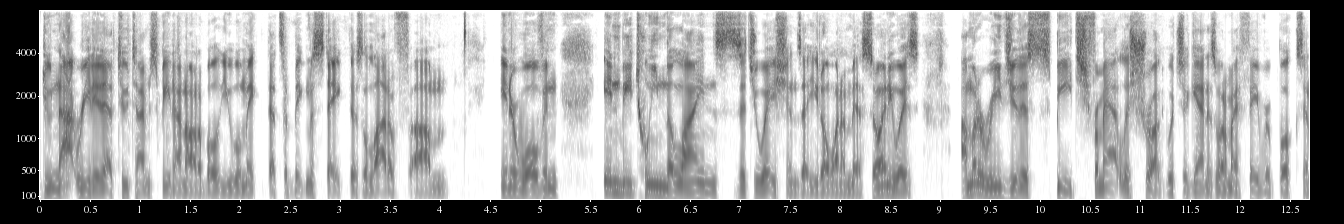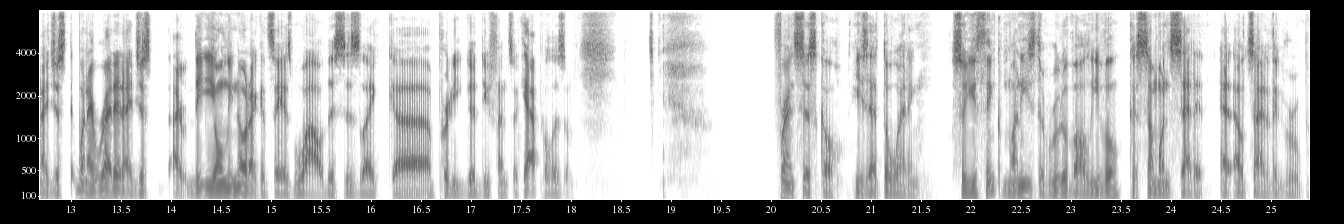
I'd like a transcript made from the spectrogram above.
Do not read it at two times speed on Audible. You will make that's a big mistake. There's a lot of um, interwoven in between the lines situations that you don't want to miss. So, anyways, I'm going to read you this speech from Atlas Shrugged, which again is one of my favorite books. And I just, when I read it, I just, I, the only note I could say is, wow, this is like uh, a pretty good defense of capitalism. Francisco, he's at the wedding. So you think money's the root of all evil? Because someone said it outside of the group.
